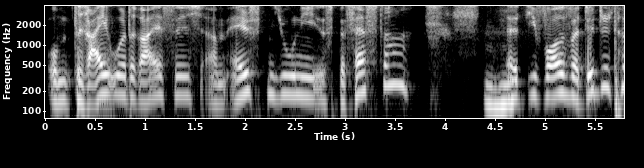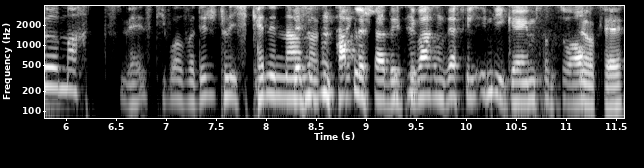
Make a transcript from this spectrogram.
Um 3.30 Uhr am 11. Juni ist Bethesda. Mhm. Äh, Devolver Digital macht, wer ist Devolver Digital? Ich kenne den Namen. Das ist ein Publisher, die, die machen sehr viel Indie-Games und so auch. Okay.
